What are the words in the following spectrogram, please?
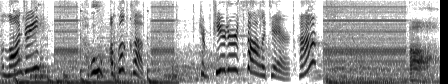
A laundry? Ooh, a book club. Computer solitaire, huh? Ah.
